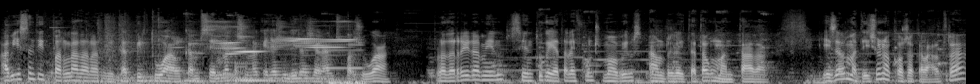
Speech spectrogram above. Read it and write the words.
Havia sentit parlar de la realitat virtual, que em sembla que són aquelles ulleres gegants per jugar, però darrerament sento que hi ha telèfons mòbils amb realitat augmentada. És el mateix una cosa que l'altra?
